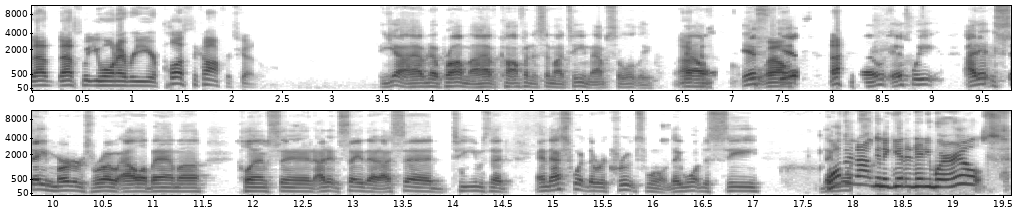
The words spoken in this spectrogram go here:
That that's what you want every year, plus the conference schedule. Yeah, I have no problem. I have confidence in my team. Absolutely. Now, Okay. if Well- if you know, if we, I didn't say murders row, Alabama, Clemson. I didn't say that. I said teams that, and that's what the recruits want. They want to see They well, they're not going to get it anywhere else.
